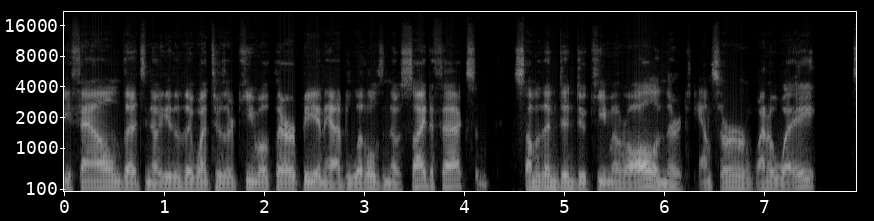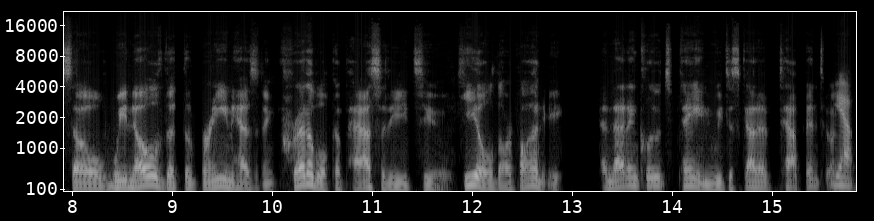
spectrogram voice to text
he found that you know either they went through their chemotherapy and had little to no side effects, and some of them didn't do chemo at all, and their cancer went away. So we know that the brain has an incredible capacity to heal our body, and that includes pain. We just got to tap into it. Yep.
